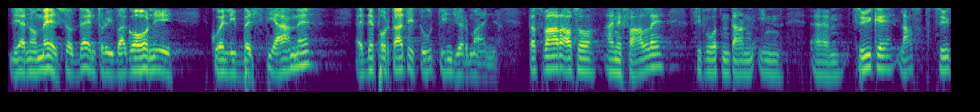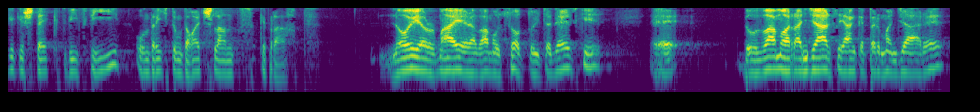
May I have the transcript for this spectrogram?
li hanno messo dentro i vagoni, quelli bestiame, e deportati tutti in Germania. Das war also eine Falle. Sie wurden dann in ähm, Züge, Lastzüge gesteckt wie Vieh und Richtung Deutschland gebracht. Noi ormai eravamo sotto i tedeschi e dovevamo arrangiarsi anche per mangiare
